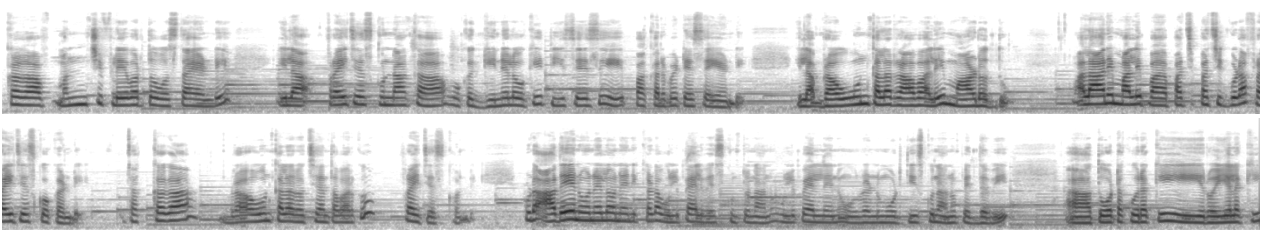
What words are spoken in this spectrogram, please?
చక్కగా మంచి ఫ్లేవర్తో వస్తాయండి. ఇలా ఫ్రై చేసుకున్నాక ఒక గిన్నెలోకి తీసేసి పక్కన పెట్టేసేయండి. ఇలా బ్రౌన్ కలర్ రావాలి మాడొద్దు. అలా అని మళ్ళీ పచ్చి పచ్చికి కూడా ఫ్రై చేసుకోకండి. చక్కగా బ్రౌన్ కలర్ వచ్చేంత వరకు ఫ్రై చేసుకోండి. ఇప్పుడు అదే నూనెలో నేను ఇక్కడ ఉల్లిపాయలు వేసుకుంటున్నాను. ఉల్లిపాయలు నేను రెండు మూడు తీసుకున్నాను పెద్దవి. తోటకూరకి ఈ రొయ్యలకి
